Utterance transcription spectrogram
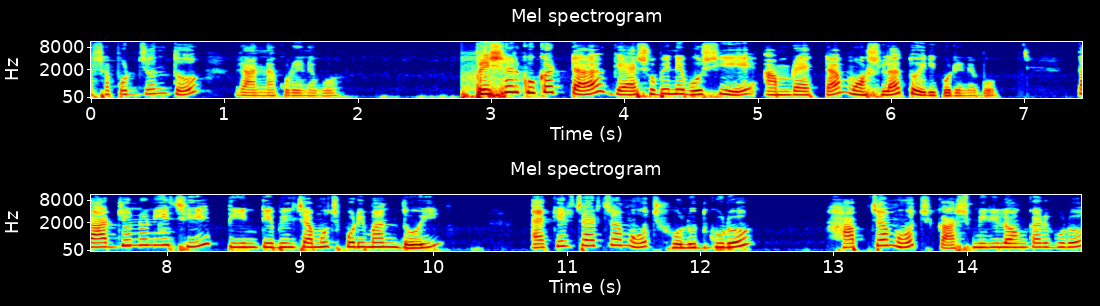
আসা পর্যন্ত রান্না করে নেব। প্রেশার কুকারটা গ্যাস ওভেনে বসিয়ে আমরা একটা মশলা তৈরি করে নেব। তার জন্য নিয়েছি তিন টেবিল চামচ পরিমাণ দই, একের চার চামচ হলুদ গুঁড়ো, হাফ চামচ কাশ্মীরি লঙ্কার গুঁড়ো,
